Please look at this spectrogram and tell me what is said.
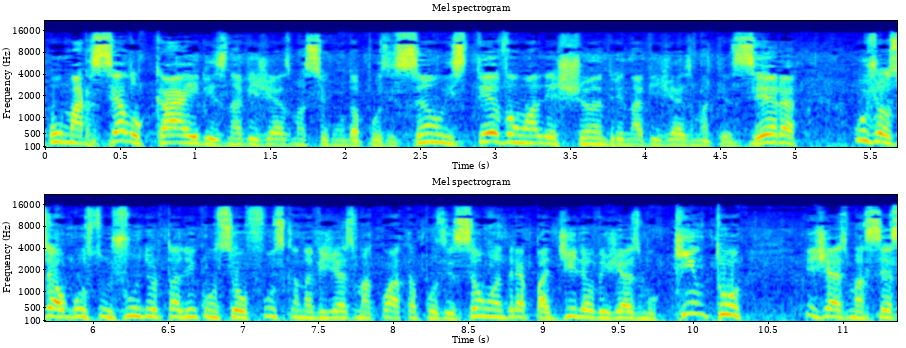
o Marcelo Caires na vigésima segunda posição, Estevão Alexandre na vigésima terceira, o José Augusto Júnior está ali com seu Fusca na 24 posição, o André Padilha é o 25 26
